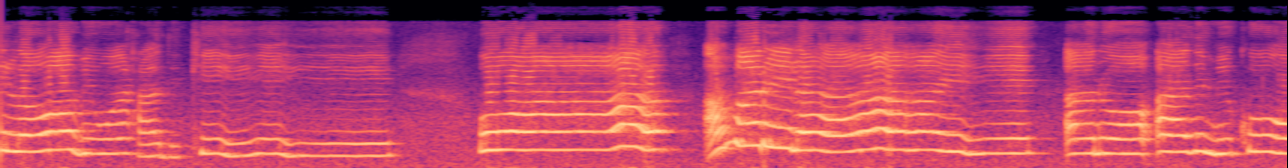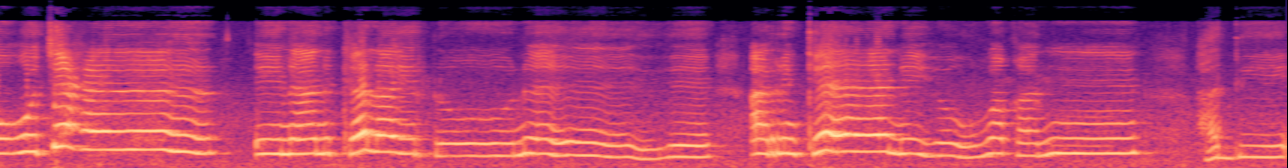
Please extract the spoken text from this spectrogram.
iloobin wacadkii waa amar ilaahay anoo aadmi ku jecel inaan kala irdhoone arrinkeeniyow maqan haddii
